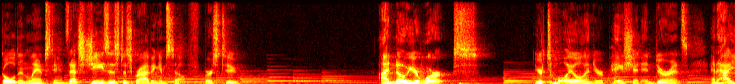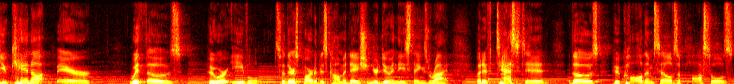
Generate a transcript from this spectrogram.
golden lampstands. That's Jesus describing himself. Verse 2 I know your works, your toil, and your patient endurance, and how you cannot bear with those who are evil. So there's part of his commendation. You're doing these things right. But if tested, those who call themselves apostles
